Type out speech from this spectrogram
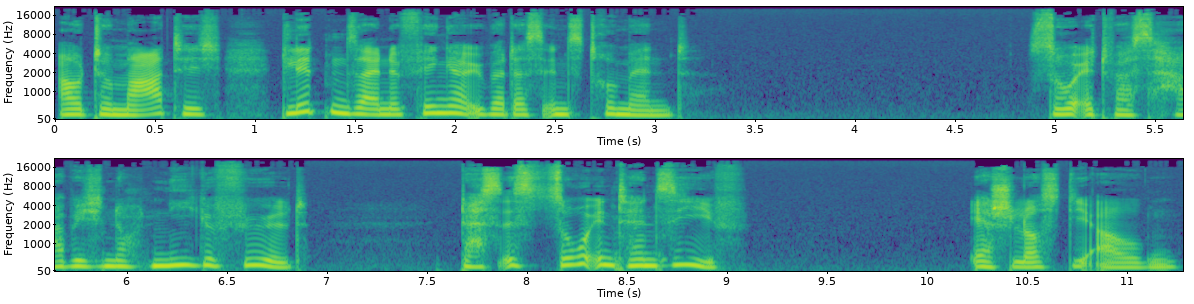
Automatisch glitten seine Finger über das Instrument. So etwas habe ich noch nie gefühlt. Das ist so intensiv. Er schloss die Augen.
